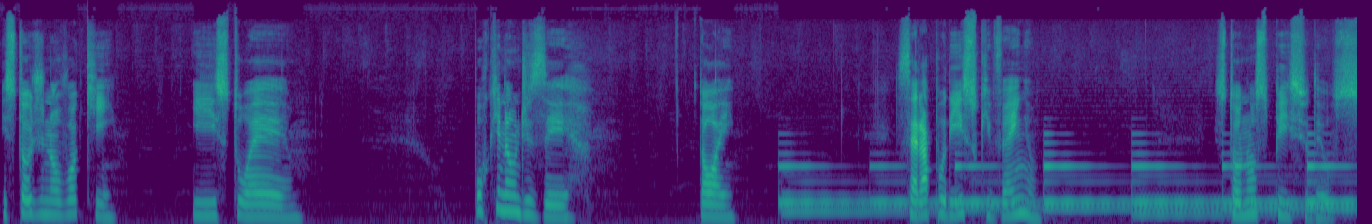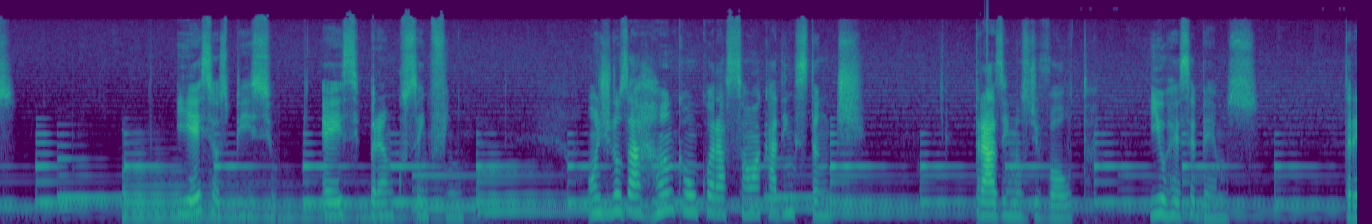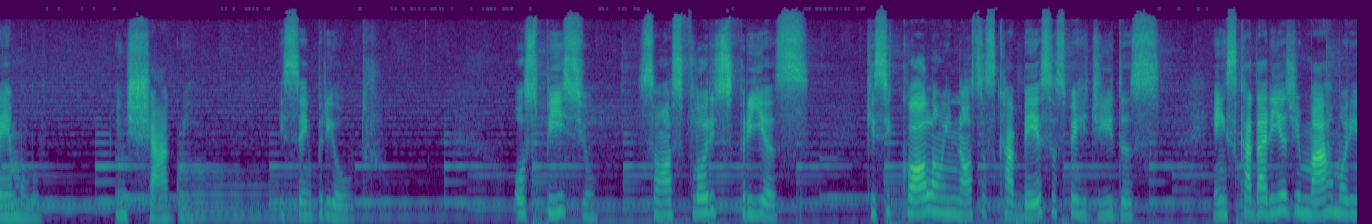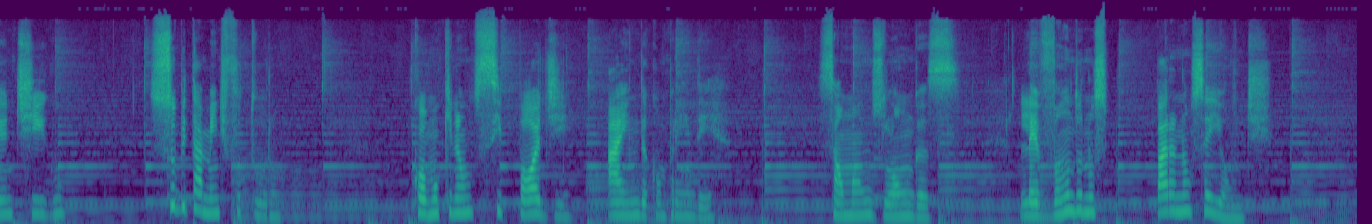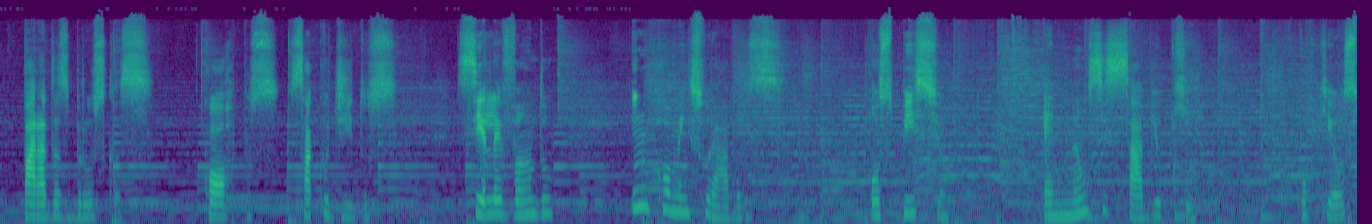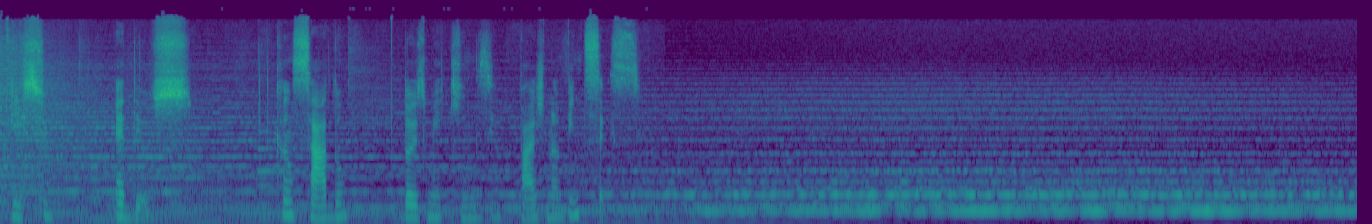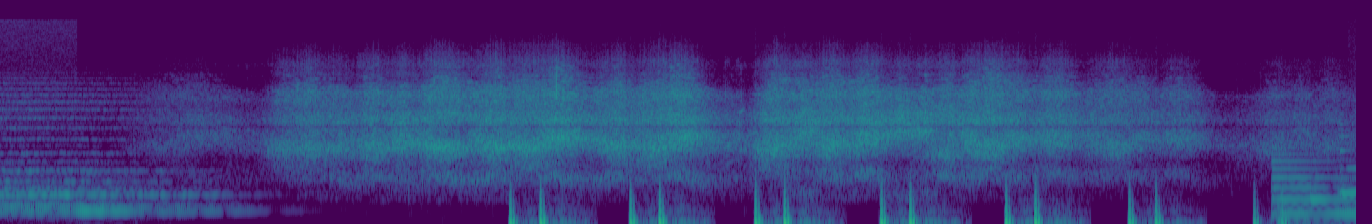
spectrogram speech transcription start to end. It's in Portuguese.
Estou de novo aqui. E isto é. Por que não dizer? Dói. Será por isso que venho? Estou no hospício, Deus. E esse hospício é esse branco sem fim, onde nos arrancam o coração a cada instante, trazem-nos de volta e o recebemos, trêmulo, enxágue e sempre outro. Hospício são as flores frias que se colam em nossas cabeças perdidas, em escadarias de mármore antigo, subitamente futuro, como que não se pode ainda compreender. São mãos longas, levando-nos para não sei onde. Paradas bruscas, corpos sacudidos, se elevando incomensuráveis. Hospício é não se sabe o que, porque hospício é Deus. Cansado, 2015, página 26.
